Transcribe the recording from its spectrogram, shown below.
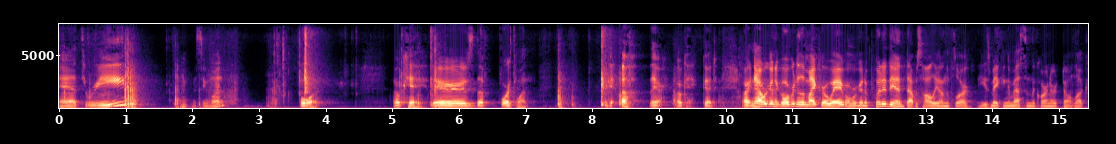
and three. missing one. Four. Okay, there's the fourth one. Okay, oh, there. Okay, good. All right, now we're to go over to the microwave and we're to put it in. That was Holly on the floor. He's making a mess in the corner. Don't look.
